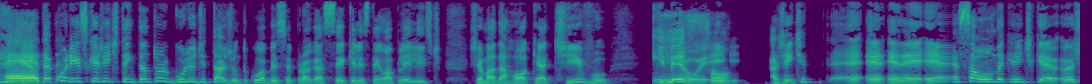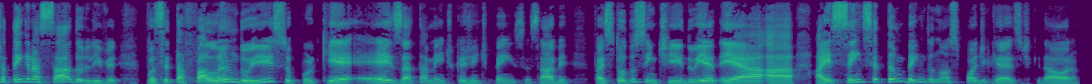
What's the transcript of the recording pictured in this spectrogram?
É, é até por isso que a gente tem tanto orgulho de estar junto com o ABC Pro HC, que eles têm uma playlist chamada Rock Ativo. Isso. meu, e, a gente. É, é, é, é, essa onda que a gente quer. Eu acho até engraçado, Lívia, você tá falando isso porque é exatamente o que a gente pensa, sabe? Faz todo sentido e é, e é a, a, a essência também do nosso podcast. Que da hora.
